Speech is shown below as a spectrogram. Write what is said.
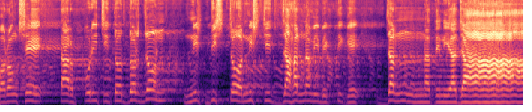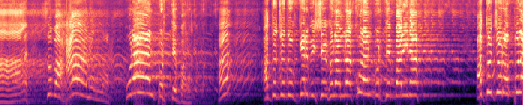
বরং সে তার পরিচিত দশজন নির্দিষ্ট, নিশ্চিত জাহান্নামী ব্যক্তিকে জান্নাতে নিয়ে যায়। কোরআন পড়তে পারা। হ্যাঁ? অথচ দুঃখের বিষয়গুলো আমরা কোরআন পড়তে পারি না। অথচ রব্বুল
